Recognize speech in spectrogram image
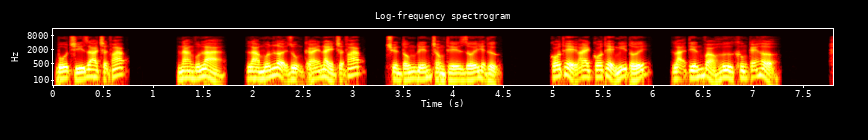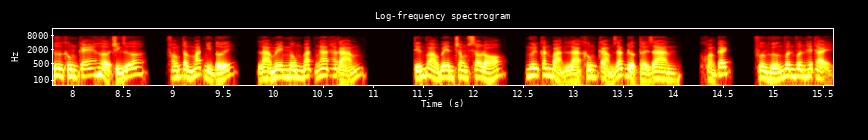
bố trí ra trận pháp. Nàng vốn là là muốn lợi dụng cái này trận pháp, truyền tống đến trong thế giới hiện thực có thể ai có thể nghĩ tới, lại tiến vào hư không kẽ hở. Hư không kẽ hở chính giữa, phóng tầm mắt nhìn tới, là mênh mông bắt ngát hát cám tiến vào bên trong sau đó, ngươi căn bản là không cảm giác được thời gian, khoảng cách, phương hướng vân vân hết thảy.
